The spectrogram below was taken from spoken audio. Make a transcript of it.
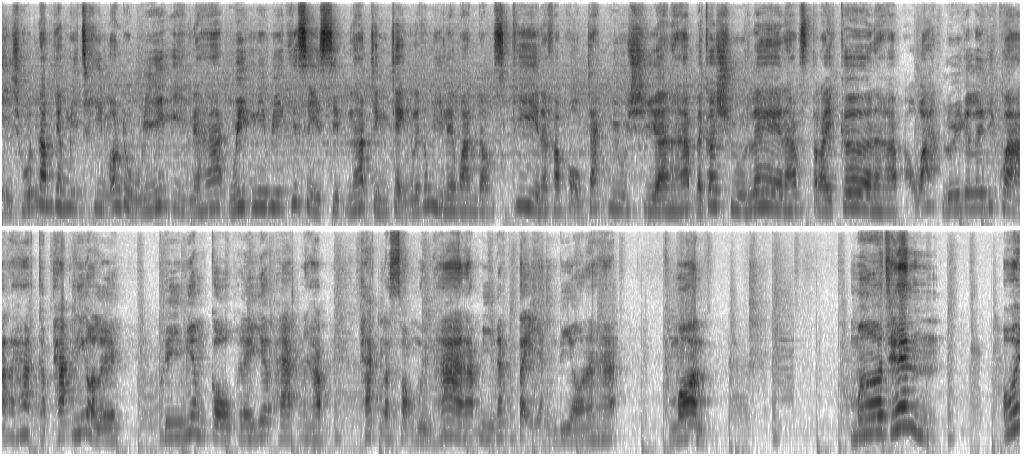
4ชุดนะครับยังมีทีมออเดอร์วีคอีกนะฮะ วีคนี้วีคที่ 40 นะครับ เจ๋งๆ เลยก็มีเลวันดอมสกี้นะครับผม แจ็ควิลเชียนะครับ แล้วก็ชูเล่นะครับ สไตรเกอร์นะครับ เอาวะลุยกันเลยดีกว่านะฮะ กับแพ็คนี้ก่อนเลย Premium Go Player Pack นะครับ แพ็คละ 25,000นะครับ มีนักเตะอย่างเดียวนะฮะ Come on เมอร์เทนโอ้ย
